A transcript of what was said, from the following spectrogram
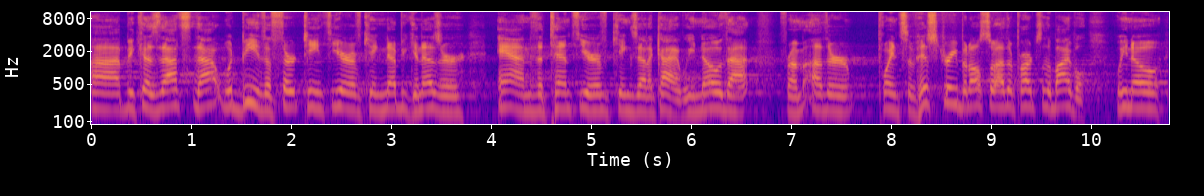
Uh, because that's, that would be the 13th year of King Nebuchadnezzar and the 10th year of King Zedekiah. We know that from other points of history, but also other parts of the Bible. We know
